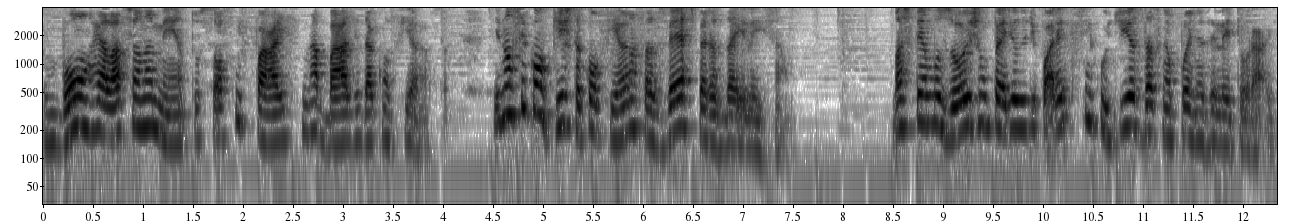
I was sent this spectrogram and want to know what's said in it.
Um bom relacionamento só se faz na base da confiança. E não se conquista confiança às vésperas da eleição. Nós temos hoje um período de 45 dias das campanhas eleitorais.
